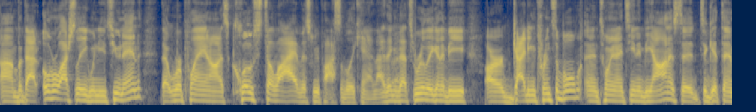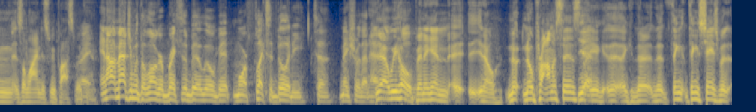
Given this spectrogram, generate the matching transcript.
Um, but that Overwatch League, when you tune in, that we're playing on as close to live as we possibly can. I think that's really going to be our guiding principle in 2019 and beyond is to, to get them as aligned as we possibly Right. can. And I imagine with the longer breaks, there'll be a little bit more flexibility to make sure that happens. Yeah, we hope. And again, uh, you know, no, no promises. Yeah. Like, uh, like the, the thing, things change, but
